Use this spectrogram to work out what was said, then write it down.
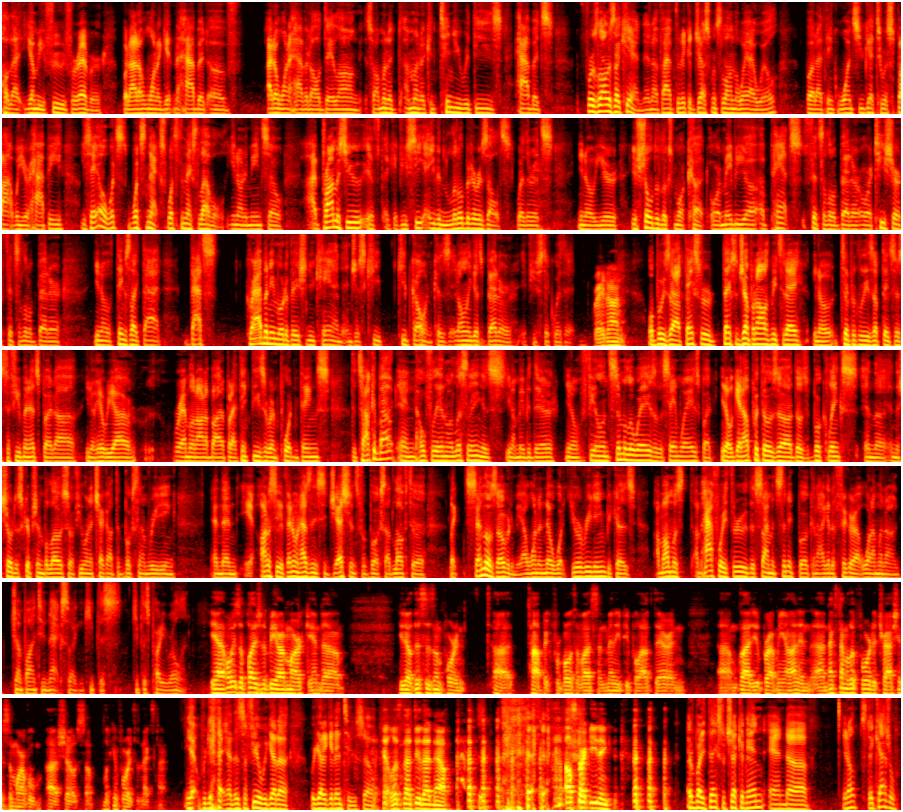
all that yummy food forever. But I don't want to get in the habit of I don't want to have it all day long. So I'm gonna I'm gonna continue with these habits for as long as I can. And if I have to make adjustments along the way, I will. But I think once you get to a spot where you're happy, you say, "Oh, what's what's next? What's the next level?" You know what I mean? So I promise you, if like if you see even a little bit of results, whether it's you know your your shoulder looks more cut, or maybe a, a pants fits a little better, or a t-shirt fits a little better, you know things like that. That's grab any motivation you can and just keep keep going because it only gets better if you stick with it. Right on. Well, Bouz, uh, thanks for thanks for jumping on with me today. You know, typically these updates just a few minutes, but uh, you know, here we are rambling on about it. But I think these are important things to talk about, and hopefully, anyone listening is you know maybe they're you know feeling similar ways or the same ways. But you know, again, I'll put those uh, those book links in the in the show description below. So if you want to check out the books that I'm reading, and then honestly, if anyone has any suggestions for books, I'd love to like send those over to me. I want to know what you're reading because I'm almost I'm halfway through the Simon Sinek book, and I got to figure out what I'm going to jump onto next so I can keep this keep this party rolling. Yeah, always a pleasure to be on, Mark. And uh, you know, this is an important uh, topic for both of us and many people out there. And uh, I'm glad you brought me on. And uh, next time, I look forward to trashing some Marvel uh, shows. So looking forward to the next time. Yeah, we got yeah. There's a few we gotta we gotta get into. So yeah, let's not do that now. I'll start eating. Everybody, thanks for checking in, and uh, you know, stay casual.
